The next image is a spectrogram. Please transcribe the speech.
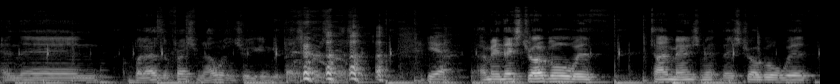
And then, but as a freshman, I wasn't sure you're going to get past your first semester. yeah. I mean, they struggle with time management. They struggle with,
